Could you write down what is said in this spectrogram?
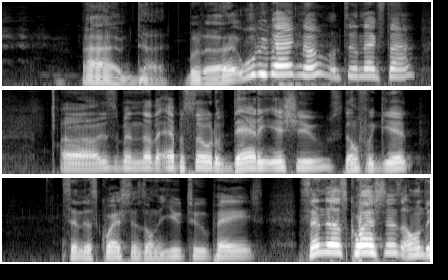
I'm done. But uh, we'll be back. No, until next time. Uh, this has been another episode of Daddy Issues. Don't forget, send us questions on the YouTube page. Send us questions on the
